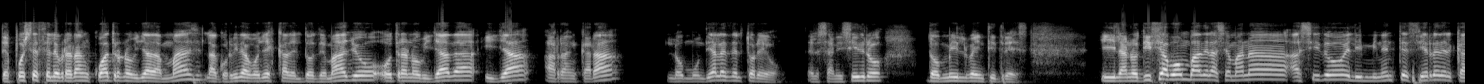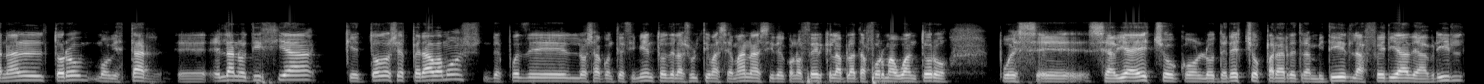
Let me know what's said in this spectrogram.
Después se celebrarán cuatro novilladas más, la corrida goyesca del 2 de mayo, otra novillada y ya arrancará los Mundiales del Toreo, el San Isidro 2023. Y la noticia bomba de la semana ha sido el inminente cierre del canal Toro Movistar. Eh, es la noticia que todos esperábamos después de los acontecimientos de las últimas semanas y de conocer que la plataforma One Toro pues eh, se había hecho con los derechos para retransmitir la feria de abril,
